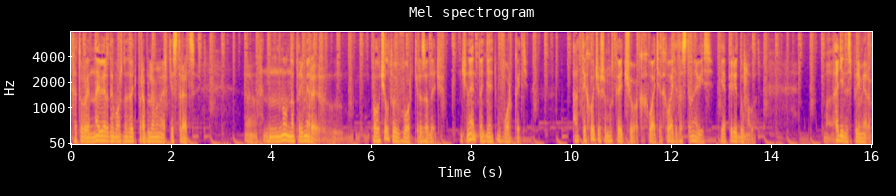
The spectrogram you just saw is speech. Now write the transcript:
которые, наверное, можно назвать проблемами оркестрации. Э, ну, например, получил твой воркер задачу, начинает над воркать. А ты хочешь ему сказать, чувак, хватит, хватит, остановись. Я передумала. Один из примеров.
